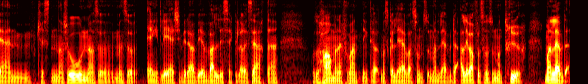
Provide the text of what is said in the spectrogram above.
er en kristen nasjon, altså, men så egentlig er ikke vi det. Vi er veldig sekulariserte. Og så har man en forventning til at man skal leve sånn som man levde, eller i hvert fall sånn som man tror man levde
